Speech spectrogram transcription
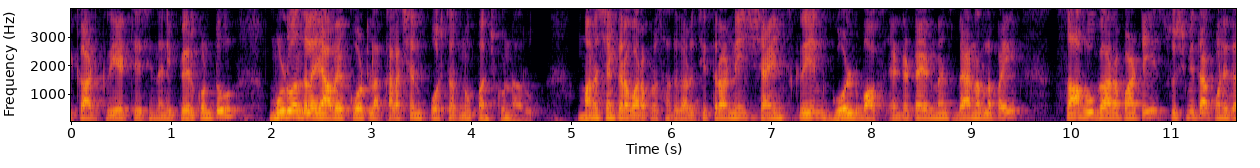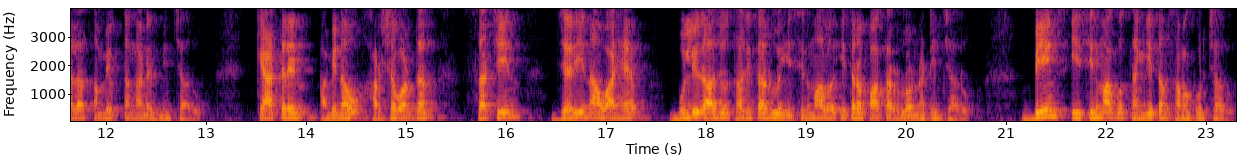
record create చేసిందని పేర్కొంటూ మూడు వందల యాభై కోట్ల కలెక్షన్ పోస్టర్ను పంచుకున్నారు. మనశంకర వరప్రసాద్ గారు చిత్రాన్ని shine screen gold box entertainments బ్యానర్లపై సాహు గారపాటి సుష్మిత కొనిదెల సంయుక్తంగా నిర్మించారు. క్యాథరిన్ అభినవ్ హర్షవర్ధన్ సచిన్ జరీనా వాహెబ్ బుల్లిరాజు తదితరులు ఈ సినిమాలో ఇతర పాత్రల్లో నటించారు. బీమ్స్ ఈ సినిమాకు సంగీతం సమకూర్చారు.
